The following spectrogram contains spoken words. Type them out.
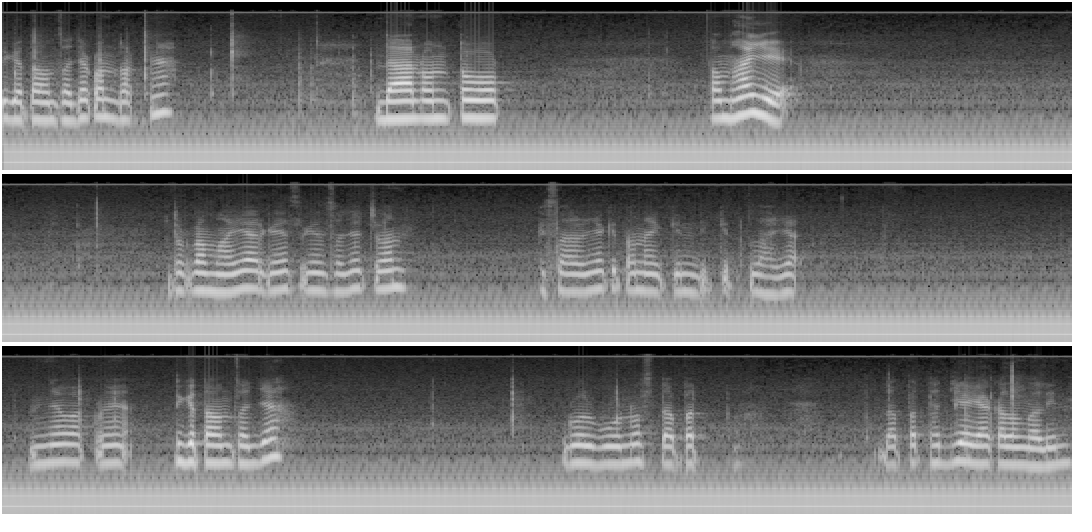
tiga tahun saja kontraknya. Dan untuk Tom Haye. Untuk Tom Haye harganya segini saja cuman kisarannya kita naikin dikit lah ya. Ini waktunya tiga tahun saja. Gol bonus dapat dapat hadiah ya kalau ngalin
